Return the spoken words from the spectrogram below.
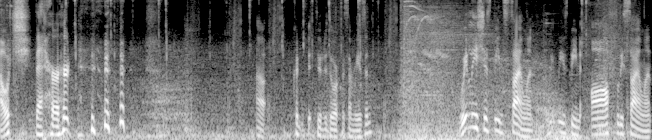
Ouch! That hurt! oh, couldn't fit through the door for some reason. Wheatley's just being silent. Wheatley's being awfully silent.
